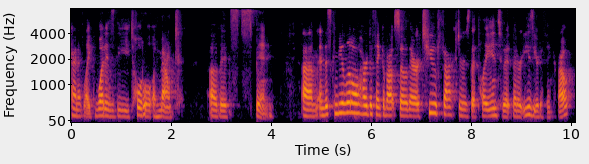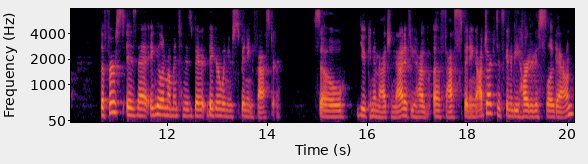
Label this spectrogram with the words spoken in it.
kind of like what is the total amount of its spin. Um, and this can be a little hard to think about. So there are two factors that play into it that are easier to think about. The first is that angular momentum is bigger when you're spinning faster. So you can imagine that if you have a fast spinning object, it's going to be harder to slow down.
